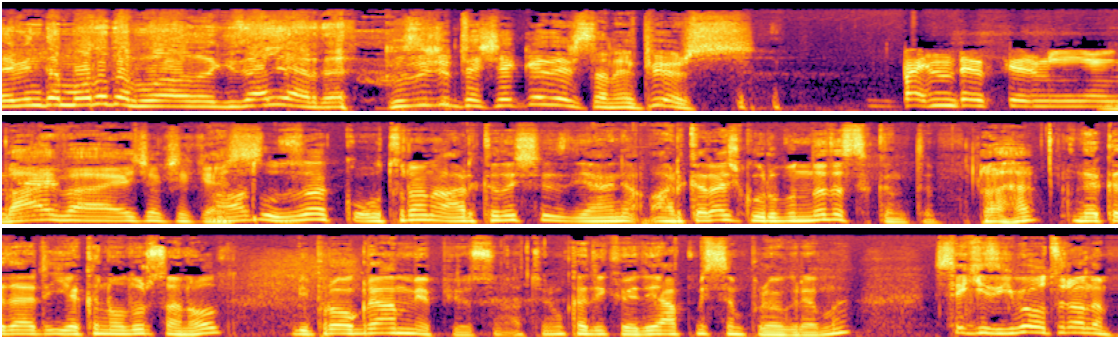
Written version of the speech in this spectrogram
Evinde moda da bu arada güzel yerde. Kuzucuğum teşekkür ederiz sana öpüyoruz. Ben de öpüyorum iyi yayınlar. Bay bay çok şekersin. Abi uzak oturan arkadaşız yani arkadaş grubunda da sıkıntı. Aha. Ne kadar yakın olursan ol bir program yapıyorsun. Atıyorum Kadıköy'de yapmışsın programı. 8 gibi oturalım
